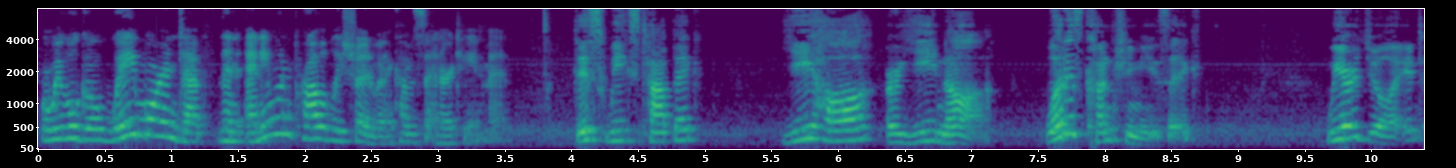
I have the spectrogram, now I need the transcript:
where we will go way more in depth than anyone probably should when it comes to entertainment. This week's topic Yeehaw or Yee Naw? What is country music? We are joined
